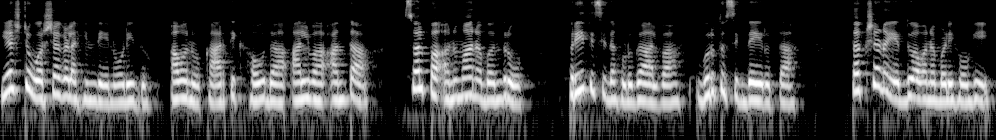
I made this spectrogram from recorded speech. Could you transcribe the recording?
ಎಷ್ಟು ವರ್ಷಗಳ ಹಿಂದೆ ನೋಡಿದ್ದು? ಅವನು ಕಾರ್ತಿಕ್ ಹೌದಾ ಅಲ್ವಾ ಅಂತ ಸ್ವಲ್ಪ ಅನುಮಾನ ಬಂದರೂ ಪ್ರೀತಿಸಿದ ಹುಡುಗ ಅಲ್ವಾ? ಗುರುತು ಸಿಗದೇ ಇರುತ್ತಾ? ತಕ್ಷಣ ಎದ್ದು ಅವನ ಬಳಿ ಹೋಗಿ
